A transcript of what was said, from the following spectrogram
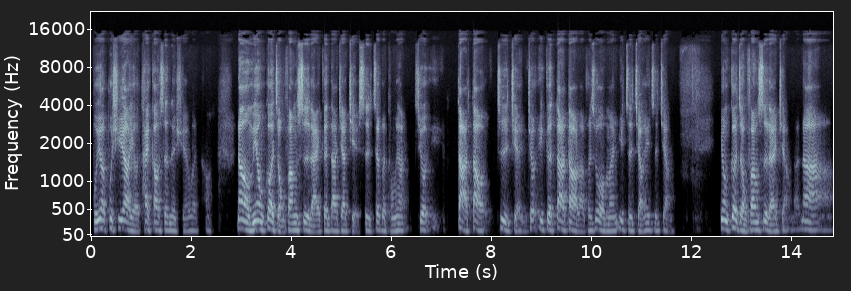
不要不需要有太高深的学问哈。那我们用各种方式来跟大家解释，这个同样就大道至简，就一个大道了。可是我们一直讲一直讲，用各种方式来讲了，那。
